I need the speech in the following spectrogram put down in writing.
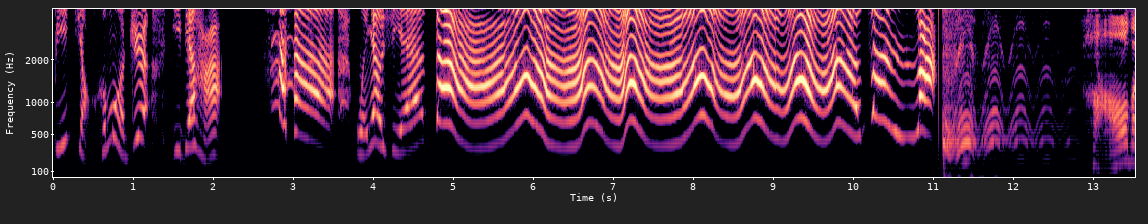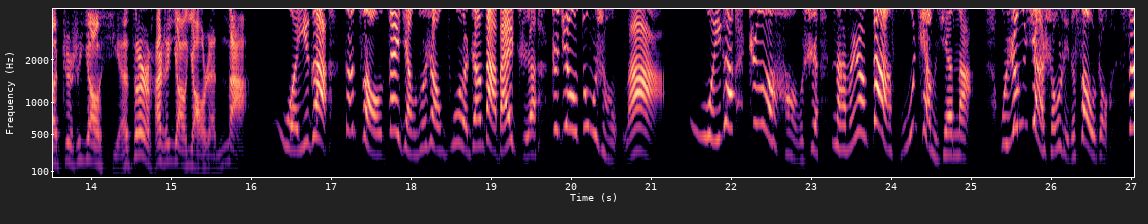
笔搅和墨汁，一边喊：“哈哈，我要写大。”好嘛，这是要写字儿还是要咬人呐？我一看，他早在讲桌上铺了张大白纸，这就要动手了。我一看，这好事哪能让大福抢先呢？我扔下手里的扫帚，三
